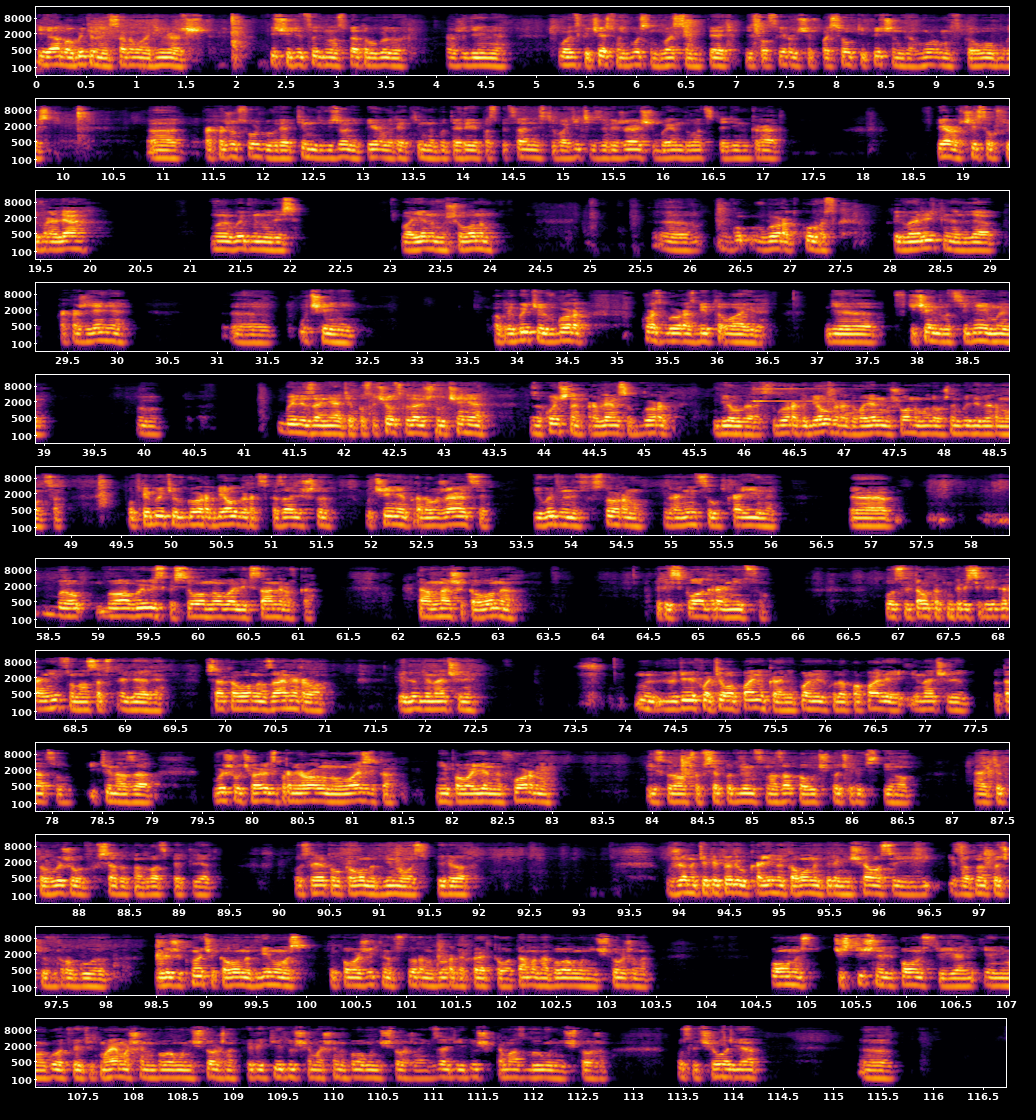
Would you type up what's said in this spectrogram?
Я Бабыкин Александр Владимирович, 1995 года рождения, воинская часть 08275, дислоцирующая в поселке Печенга, Мурманская область. Э, прохожу службу в реактивном дивизионе первой реактивной батареи по специальности водитель заряжающий БМ-21 «Град». В первых числах февраля мы выдвинулись военным эшелоном э, в город Курск, предварительно для прохождения э, учений. По прибытию в город Курск был разбит лагерь, где в течение 20 дней мы э, были занятия, после чего сказали, что учение закончено, отправляемся в город Белгород. С города Белгорода военным эшелоном мы должны были вернуться. По прибытию в город Белгород сказали, что учения продолжаются и выдвинулись в сторону границы Украины. Был, была вывеска село Новоалександровка. Там наша колонна пересекла границу. После того, как мы пересекли границу, нас обстреляли. Вся колонна замерла, и люди начали... Ну, людей хватила паника, они поняли, куда попали, и начали пытаться идти назад. Вышел человек с бронированного УАЗика, не по военной форме, и сказал, что все, кто двинется назад, получат очередь в спину а те, кто выжил, сядут на 25 лет. После этого колонна двинулась вперед. Уже на территории Украины колонна перемещалась из одной точки в другую. Ближе к ночи колонна двинулась предположительно в сторону города Харькова. Там она была уничтожена. Полностью, частично или полностью я, я не могу ответить. Моя машина была уничтожена, впереди идущая машина была уничтожена, и сзади идущий КАМАЗ был уничтожен. После чего я э,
